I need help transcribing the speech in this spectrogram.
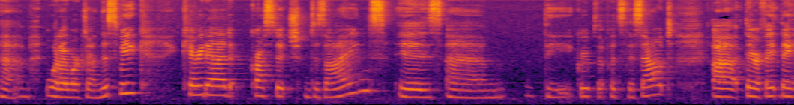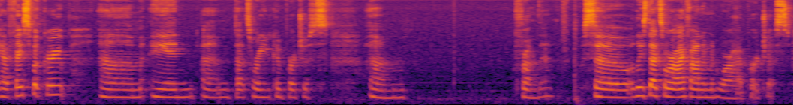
um, what I worked on this week. Cariad Cross Stitch Designs is um, the group that puts this out. Uh, they're they have Facebook group, um, and um, that's where you can purchase um, from them. So at least that's where I found them and where I purchased.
